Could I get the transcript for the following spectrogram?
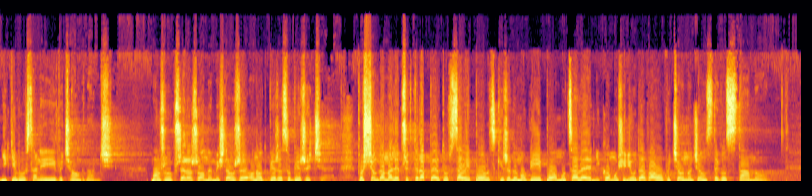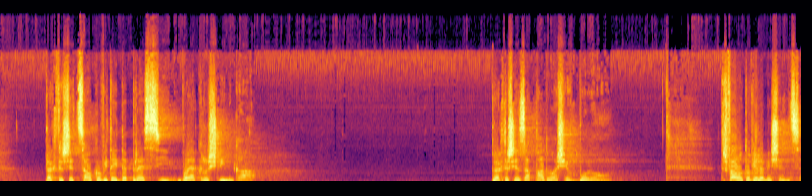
nikt nie był w stanie jej wyciągnąć. Mąż był przerażony, myślał, że ona odbierze sobie życie. Pościągał najlepszych terapeutów z całej Polski, żeby mogli jej pomóc, ale nikomu się nie udawało wyciągnąć ją z tego stanu. Praktycznie całkowitej depresji, była jak roślinka. Praktycznie zapadła się w bólu. Trwało to wiele miesięcy.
